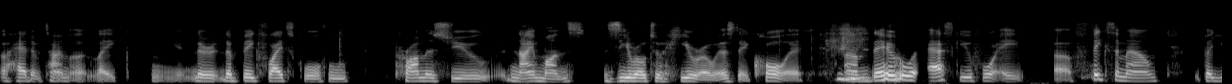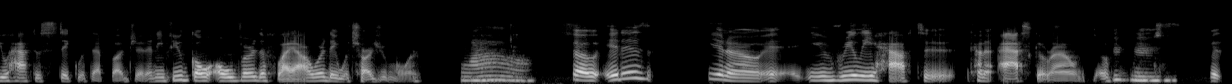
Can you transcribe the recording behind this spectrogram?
ahead of time uh, like they're the big flight school who promise you nine months zero to hero as they call it um, they will ask you for a, a fixed amount but you have to stick with that budget. And if you go over the flight hour, they will charge you more. Wow. So it is, you know, it, you really have to kind of ask around, mm-hmm. With,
